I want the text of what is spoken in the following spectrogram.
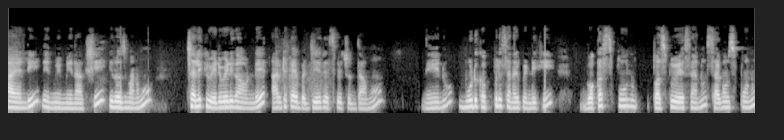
హాయ్ అండి నేను మీ మీనాక్షి. ఈరోజు మనము చలికి వేడివేడిగా ఉండే అరటికాయ బజ్జీ రెసిపీ చూద్దాము. నేను మూడు కప్పుల శనగపిండికి ఒక స్పూన్ పసుపు వేశాను సగం స్పూను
